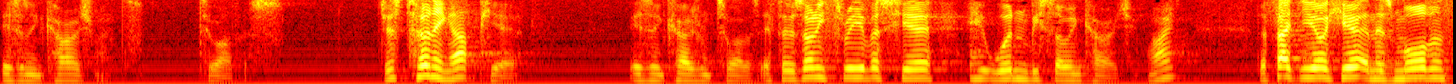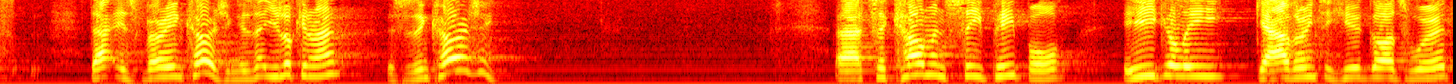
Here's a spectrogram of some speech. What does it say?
is an encouragement to others. Just turning up here is encouragement to others. If there was only three of us here, it wouldn't be so encouraging, right? The fact that you're here and there's more than th- that is very encouraging, isn't it? You're looking around, this is encouraging. Uh, to come and see people eagerly gathering to hear God's word,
